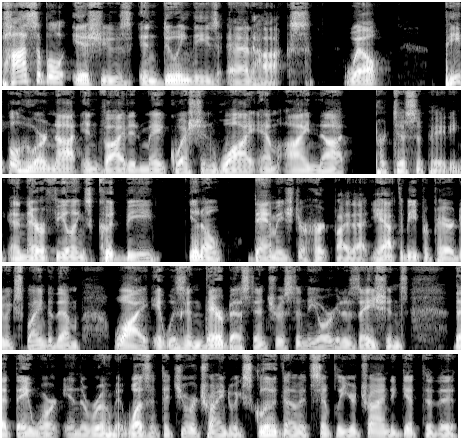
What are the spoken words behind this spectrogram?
Possible issues in doing these ad hocs. Well, people who are not invited may question, why am I not participating? And their feelings could be, you know, damaged or hurt by that. You have to be prepared to explain to them why it was in their best interest in the organizations that they weren't in the room. It wasn't that you were trying to exclude them. It's simply you're trying to get to the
